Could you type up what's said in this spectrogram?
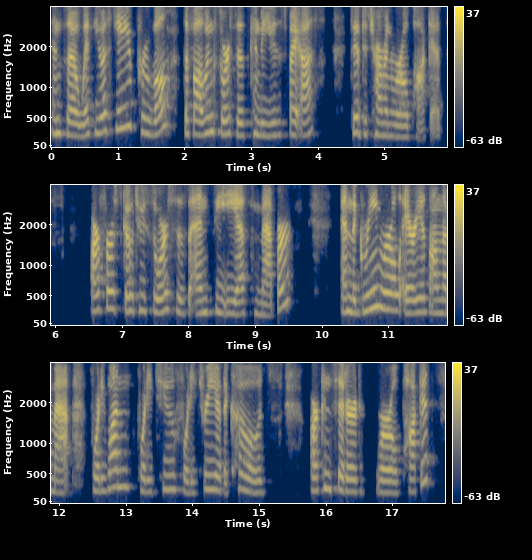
And so with USDA approval, the following sources can be used by us to determine rural pockets. Our first go-to source is the NCES mapper. And the green rural areas on the map, 41, 42, 43 are the codes, are considered rural pockets.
